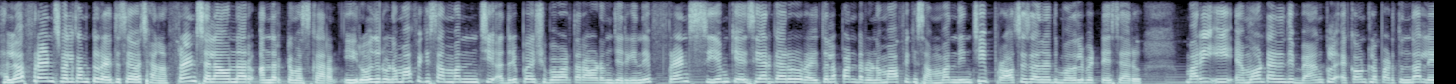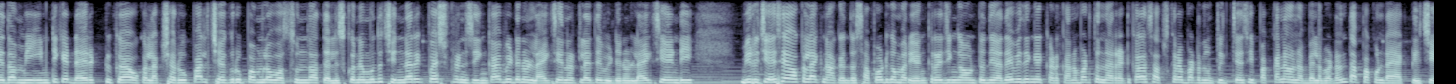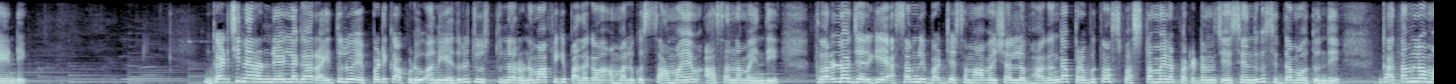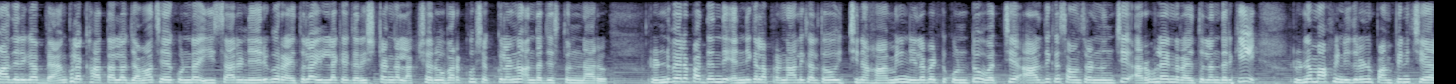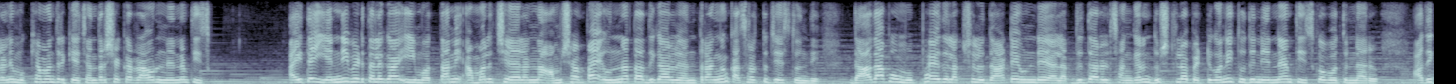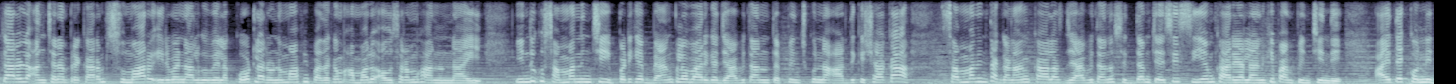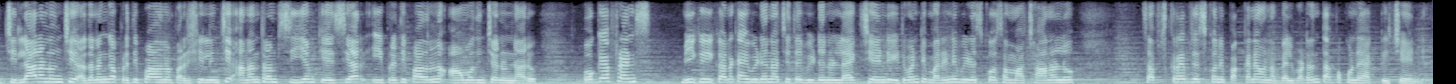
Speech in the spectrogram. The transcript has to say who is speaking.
Speaker 1: Hello friends welcome to రైతు సేవ channel. Friends ఎలా ఉన్నారు? అందరికి నమస్కారం. ఈ రోజు రుణమాఫీకి సంబంధించి అదిరిపోయే శుభవార్త రావడం జరిగింది. ఫ్రెండ్స్ సీఎం కేసీఆర్ గారు రైతుల పంట రుణమాఫీకి సంబంధించి ప్రాసెస్ అనేది మొదలుపెట్టేశారు. మరి ఈ అమౌంట్ అనేది బ్యాంకుల అకౌంట్లో పడుతుందా? లేదా మీ ఇంటికే డైరెక్ట్గా ఒక లక్ష రూపాయలు చెక్ రూపంలో వస్తుందా? తెలుసుకునే ముందు చిన్న రిక్వెస్ట్ ఫ్రెండ్స్ ఇంకా వీడియోను లైక్ చేయనట్లయితే వీడియోను లైక్ చేయండి. మీరు చేసే ఒక లైక్ నాకు ఎంతో సపోర్ట్గా మరి ఎంకరేజింగ్గా ఉంటుంది. అదేవిధంగా ఇక్కడ కనబడుతున్న red colour subscribe button click చేసి పక్కనే ఉన్న బెల్ బటన్ తప్పకుండా యాక్టివ్ చేయండి. గడిచిన రెండేళ్ళుగా రైతులు ఎప్పటికప్పుడు అని ఎదురు చూస్తున్న రుణమాఫీకి పథకం అమలుకు సమయం ఆసన్నమైంది. త్వరలో జరిగే అసెంబ్లీ బడ్జెట్ సమావేశాల్లో భాగంగా ప్రభుత్వం స్పష్టమైన ప్రకటన చేసేందుకు సిద్ధమవుతుంది. గతంలో మాదిరిగా బ్యాంకుల ఖాతాలో జమ చేయకుండా ఈసారి నేరుగా రైతుల ఇళ్ళకే గరిష్టంగా లక్ష రూ వరకు చెక్కులను అందజేస్తున్నారు. రెండు వేల పద్దెనిమిది ఎన్నికల ప్రణాళికలతో ఇచ్చిన హామీని నిలబెట్టుకుంటూ వచ్చే ఆర్థిక సంవత్సరం నుంచి అర్హులైన రైతులందరికీ రుణమాఫీ నిధులను పంపిణీ చేయాలని ముఖ్యమంత్రి కె. చంద్రశేఖర్ రావు నిర్ణయం తీసుకు అయితే ఎన్ని విడతలుగా ఈ మొత్తాన్ని అమలు చేయాలన్న అంశంపై ఉన్నతాధికారుల యంత్రాంగం కసరత్తు చేస్తుంది. దాదాపు ముప్పై ఐదు లక్షలు దాటే ఉండే లబ్ధిదారుల సంఖ్యను దృష్టిలో పెట్టుకొని తుది నిర్ణయం తీసుకోబోతున్నారు. అధికారుల అంచనా ప్రకారం సుమారు ఇరవై నాలుగు వేల కోట్ల రుణమాఫీ పథకం అమలు అవసరం కానున్నాయి. ఇందుకు సంబంధించి ఇప్పటికే బ్యాంకుల వారిగా జాబితాను తెప్పించుకున్న ఆర్థిక శాఖ సంబంధిత గణాంకాల జాబితాను సిద్ధం చేసి సీఎం కార్యాలయానికి పంపించింది. అయితే కొన్ని జిల్లాల నుంచి అదనంగా ప్రతిపాదన పరిశీలించి అనంతరం సీఎం కేసీఆర్ ఈ ప్రతిపాదనలు ఆమోదించనున్నారు. ఓకే ఫ్రెండ్స్ మీకు ఈ కనుక ఈ వీడియో నచ్చితే వీడియోను లైక్ చేయండి. ఇటువంటి మరిన్ని వీడియోస్ కోసం మా ఛానల్ను సబ్స్క్రైబ్ చేసుకొని పక్కనే ఉన్న బెల్ బటన్ తప్పకుండా యాక్టివ్ చేయండి.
